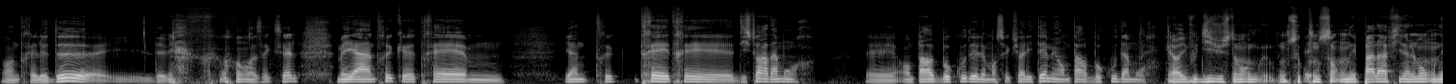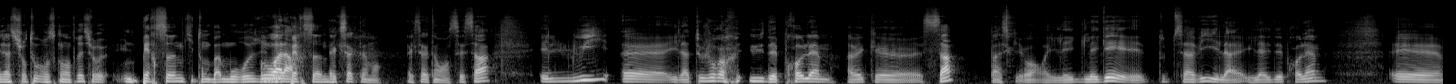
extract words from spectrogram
entre les deux. euh, Il devient homosexuel. Mais il y a un truc euh, très. hum, Il y a un truc très, très d'histoire d'amour. Et on parle beaucoup de l'homosexualité, mais on parle beaucoup d'amour. Alors il vous dit justement, on se concentre, on n'est pas là finalement, on est là surtout pour se concentrer sur une personne qui tombe amoureuse d'une Voilà, autre personne. Exactement, exactement, c'est ça. Et lui, euh, il a toujours eu des problèmes avec euh, ça, parce qu'il est gay et toute sa vie, il a, il a eu des problèmes et, euh,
